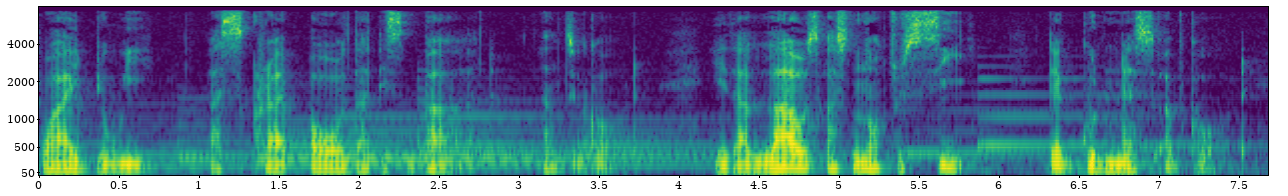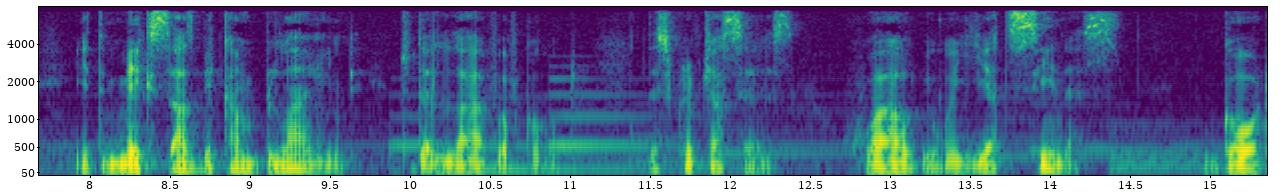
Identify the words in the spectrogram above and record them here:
Why do we ascribe all that is bad unto God? It allows us not to see the goodness of God. It makes us become blind to the love of God. The scripture says, while we were yet sinners, God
